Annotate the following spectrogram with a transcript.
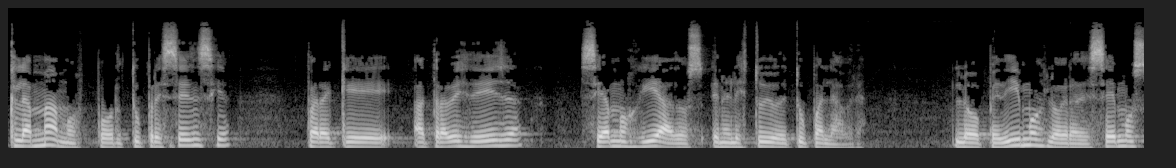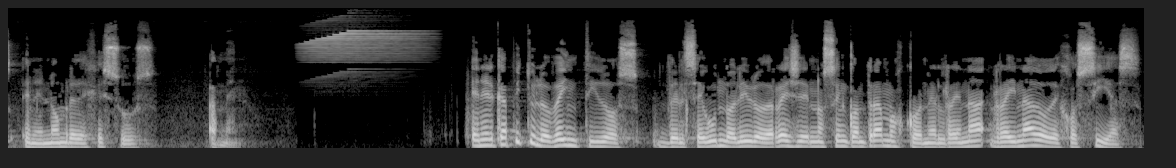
clamamos por tu presencia para que a través de ella seamos guiados en el estudio de tu palabra. Lo pedimos, lo agradecemos en el nombre de Jesús. Amén. En el capítulo 22 del segundo libro de Reyes nos encontramos con el reinado de Josías,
